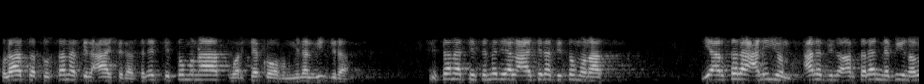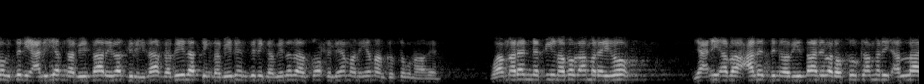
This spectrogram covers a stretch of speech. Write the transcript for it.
khulaasatu sanati alcaashira sanadki tumnaad warshe kooban min alhijra fi sanati sanadi alcaashirati tumnaad iyo arsala caliyun cali bin arsala nabiy nabag diri caliya bn abi talib diri ilaa qabilatin qabiilin diri qabiiladaas oo fil yaman yaman kasugnaadeen wa amara nabiy nabag amrayho yani aba cali bin abi talib rasuulka amri allah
